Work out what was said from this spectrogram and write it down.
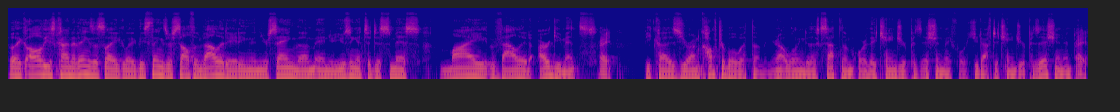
like all these kind of things. It's like like these things are self invalidating, and you're saying them, and you're using it to dismiss my valid arguments, Right. Because you're uncomfortable with them, and you're not willing to accept them, or they change your position. They force you to have to change your position, and Right.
